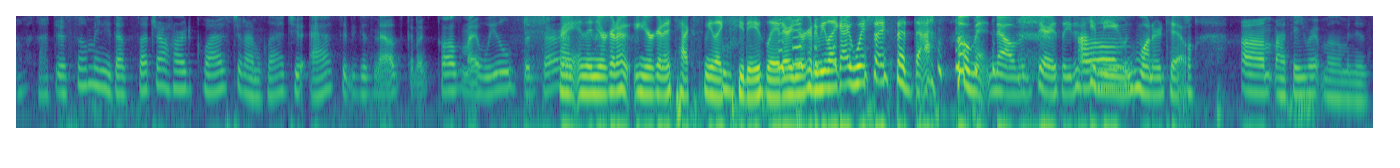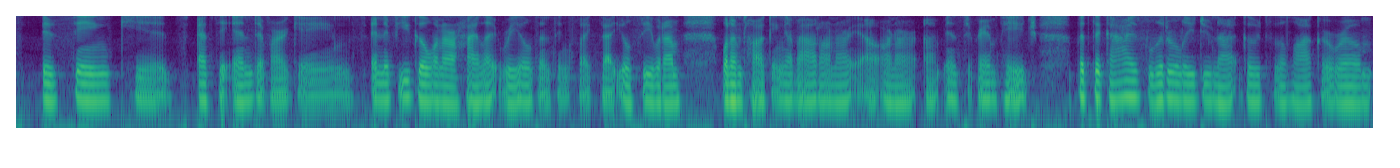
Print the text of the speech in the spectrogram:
Oh my God, there's so many. That's such a hard question. I'm glad you asked it because now it's going to cause my wheels to turn. Right, and then you're gonna you're gonna text me like two days later, and you're gonna be like, "I wish I said that moment." No, but seriously, just give me one or two. Um, my favorite moment is is seeing kids at the end of our games, and if you go on our highlight reels and things like that, you'll see what I'm what I'm talking about on our uh, on our um, Instagram page. But the guys literally do not go to the locker room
